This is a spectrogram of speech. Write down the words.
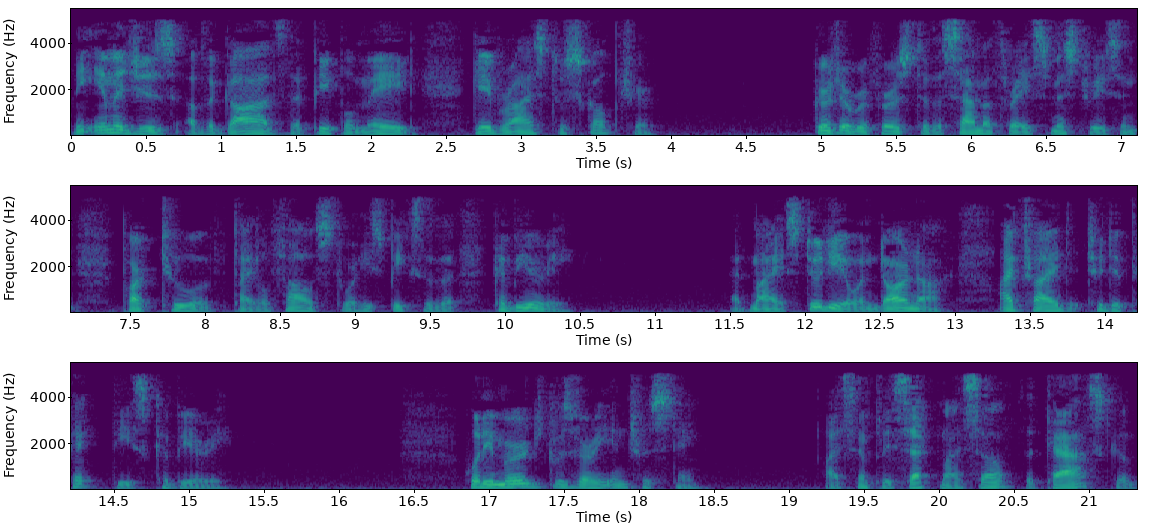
The images of the gods that people made gave rise to sculpture. Goethe refers to the Samothrace mysteries in part two of Title Faust, where he speaks of the Kabiri. At my studio in Dornach, I tried to depict these Kabiri. What emerged was very interesting. I simply set myself the task of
